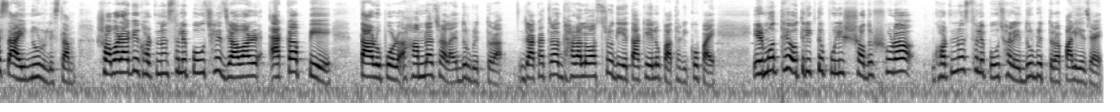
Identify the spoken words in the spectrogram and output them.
এসআই নুরুল ইসলাম। সবার আগে ঘটনাস্থলে পৌঁছে যাওয়ার একা পেয়ে তার উপর হামলা চালায় দুর্বৃত্তরা। ডাকাতরা ধারালো অস্ত্র দিয়ে তাকে এলো পাথারি কোপায়। এর মধ্যে অতিরিক্ত পুলিশ সদস্যরা ঘটনাস্থলে পৌঁছালে দুর্বৃত্তরা পালিয়ে যায়।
